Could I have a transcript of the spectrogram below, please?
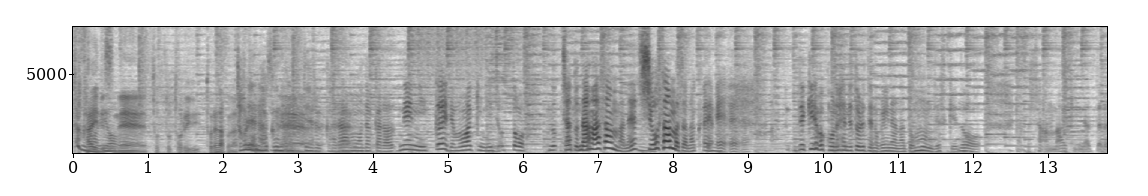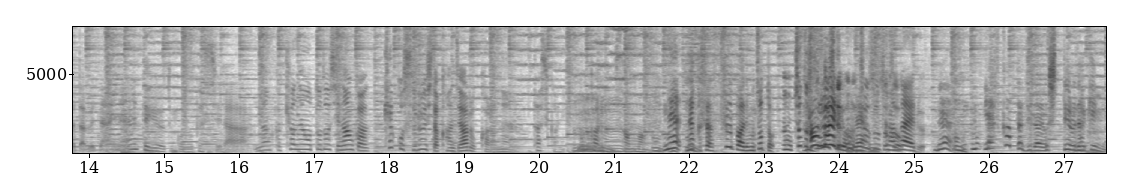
高いですね。ちょっと取れ取れなくなって取れなくなってるから、ねもうだから年に1回でも秋にちょっと、ちゃんと生サンマね、塩サンマじゃなくて、えええできればこの辺で取れてるのがいいなと思うんですけど、やっぱサンマ秋になったら食べたいねっていうところかしら、えなんか去年一昨年なんか結構スルーした感じあるからね。確かに。うん。わかる？サンマ、うん。ね、なんかさスーパーでもちょっとうん、ちょっと考えるよね。うんそうそうそう。考える。ね、安かった時代を知ってるだけに、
